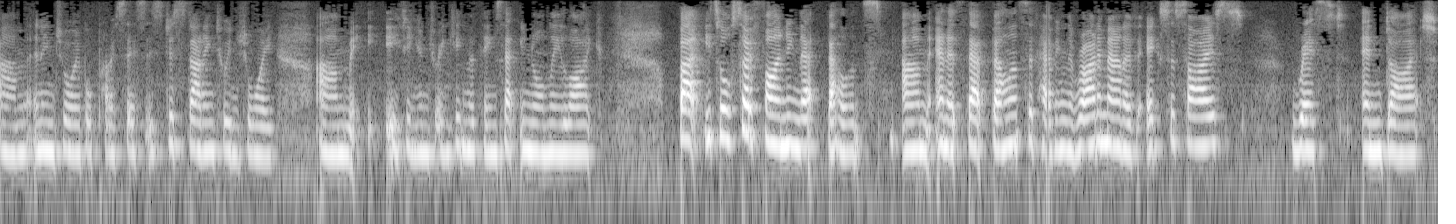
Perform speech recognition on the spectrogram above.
um, an enjoyable process. Is just starting to enjoy um, eating and drinking the things that you normally like. But it's also finding that balance, um, and it's that balance of having the right amount of exercise, rest, and diet.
